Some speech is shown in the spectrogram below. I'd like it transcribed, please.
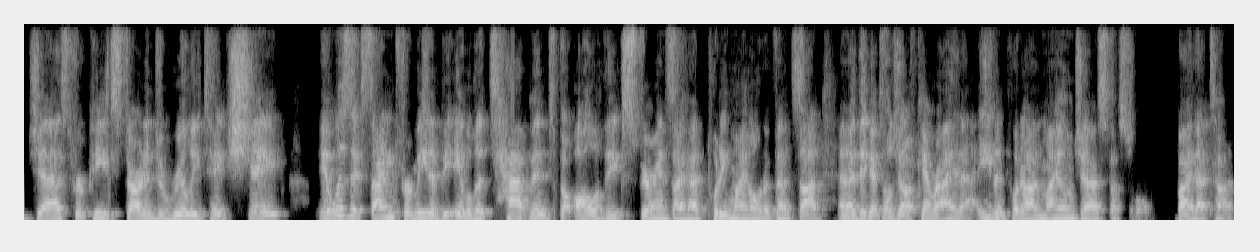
Jazz for Peace started to really take shape, it was exciting for me to be able to tap into all of the experience I had putting my own events on. And I think I told you off camera, I had even put on my own jazz festival by that time.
